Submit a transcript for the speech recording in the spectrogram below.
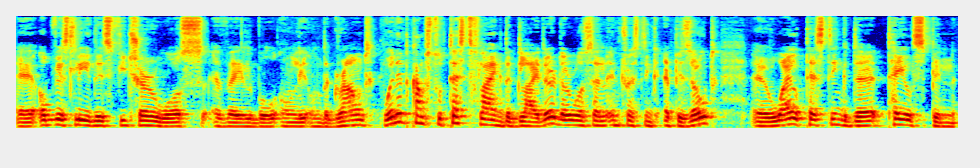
Uh, obviously, this feature was available only on the ground. When it comes to test flying the glider, there was an interesting episode uh, while testing the tailspin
